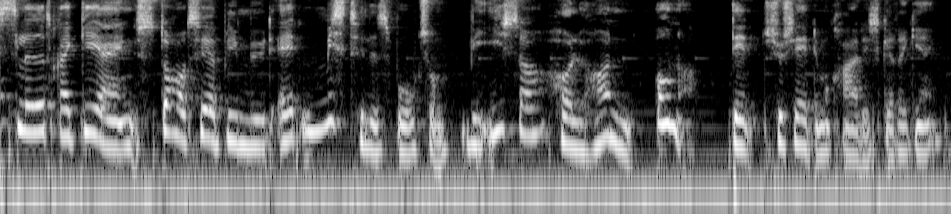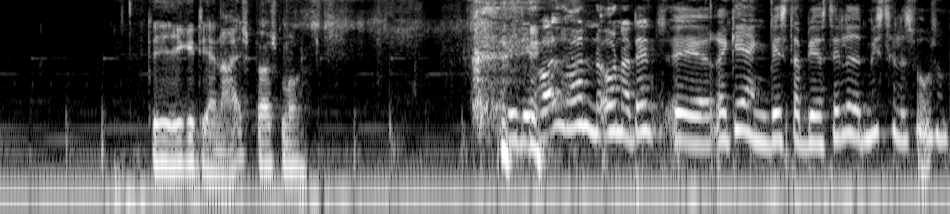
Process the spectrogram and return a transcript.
S-ledet regering står til at blive mødt af et mistillidsvotum, vil I så holde hånden under den socialdemokratiske regering? Det er ikke et ja-nej-spørgsmål. Vil I holde hånden under den øh, regering, hvis der bliver stillet et mistillidsvotum?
